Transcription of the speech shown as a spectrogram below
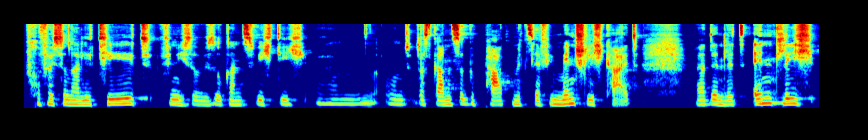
Professionalität finde ich sowieso ganz wichtig ähm, und das Ganze gepaart mit sehr viel Menschlichkeit. Ja, denn letztendlich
